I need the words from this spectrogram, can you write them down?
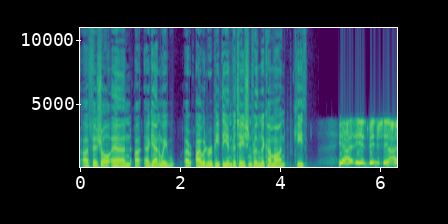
official, and uh, again, we uh, I would repeat the invitation for them to come on. Keith. Yeah, it's been interesting. I,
